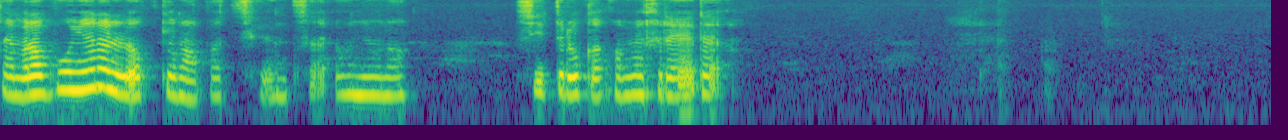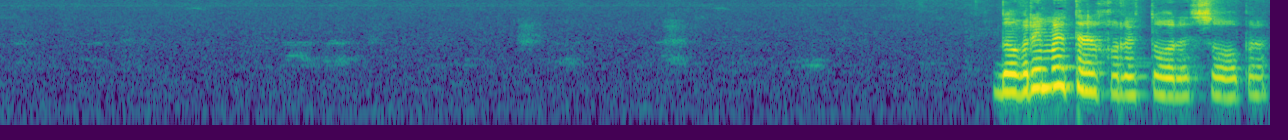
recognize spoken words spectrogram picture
Sembra un pugno nell'occhio, ma pazienza, ognuno si trucca come crede. Dovrei mettere il correttore sopra,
